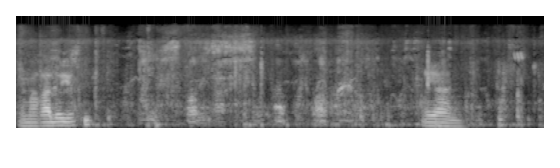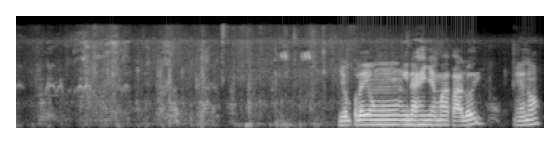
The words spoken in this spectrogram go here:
Yung mga kaloy oh. Ayan. Yung pala yung inahin niya mga kaloy. Ayan oh.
